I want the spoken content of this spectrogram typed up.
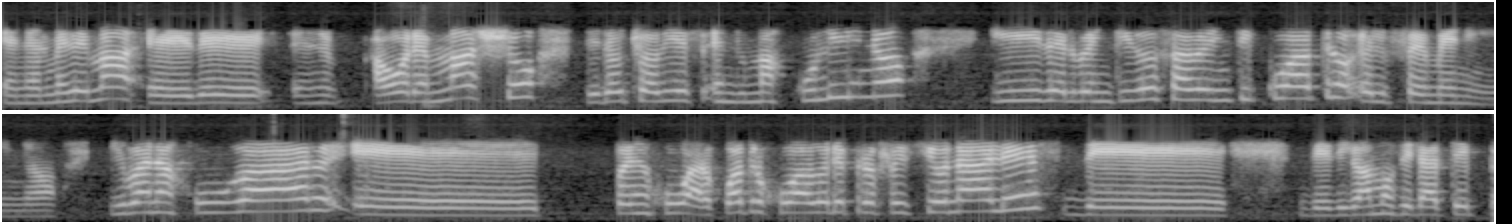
en el mes de, ma, eh, de ahora en mayo del 8 a 10 en el masculino y del 22 a 24 el femenino y van a jugar eh, pueden jugar cuatro jugadores profesionales de, de digamos, del ATP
